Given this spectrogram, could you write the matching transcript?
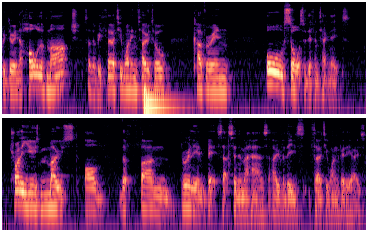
We're doing the whole of March, so there'll be 31 in total, covering all sorts of different techniques. Trying to use most of the fun, brilliant bits that cinema has over these 31 videos.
